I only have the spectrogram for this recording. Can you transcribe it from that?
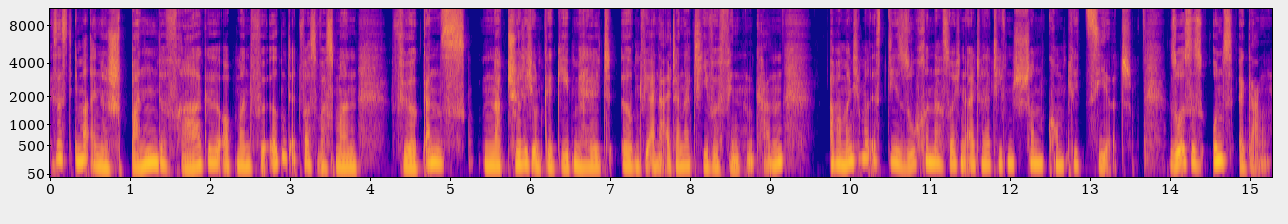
Es ist immer eine spannende Frage, ob man für irgendetwas, was man für ganz natürlich und gegeben hält, irgendwie eine Alternative finden kann. Aber manchmal ist die Suche nach solchen Alternativen schon kompliziert. So ist es uns ergangen.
